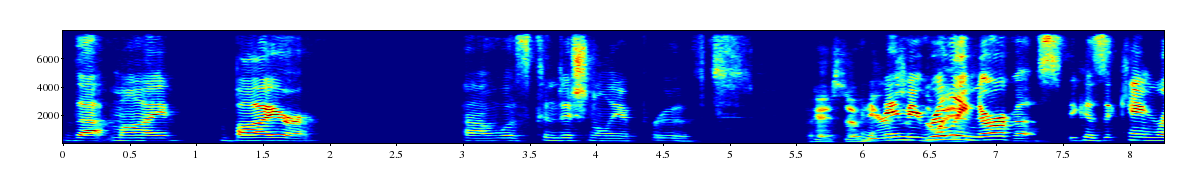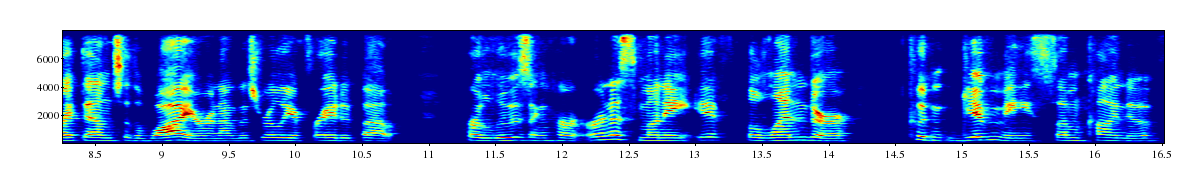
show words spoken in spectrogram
that my buyer uh, was conditionally approved. Okay, so it made me really nervous because it came right down to the wire, and I was really afraid about her losing her earnest money if the lender couldn't give me some kind of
